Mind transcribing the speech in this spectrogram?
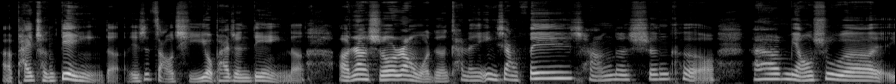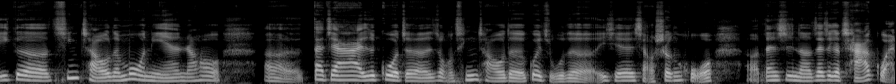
呃拍成电影的，也是早期有拍成电影的。啊、呃，那时候让我的看了印象非常的深刻哦。他描述了一个清朝的末年，然后。呃，大家还是过着这种清朝的贵族的一些小生活，呃，但是呢，在这个茶馆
